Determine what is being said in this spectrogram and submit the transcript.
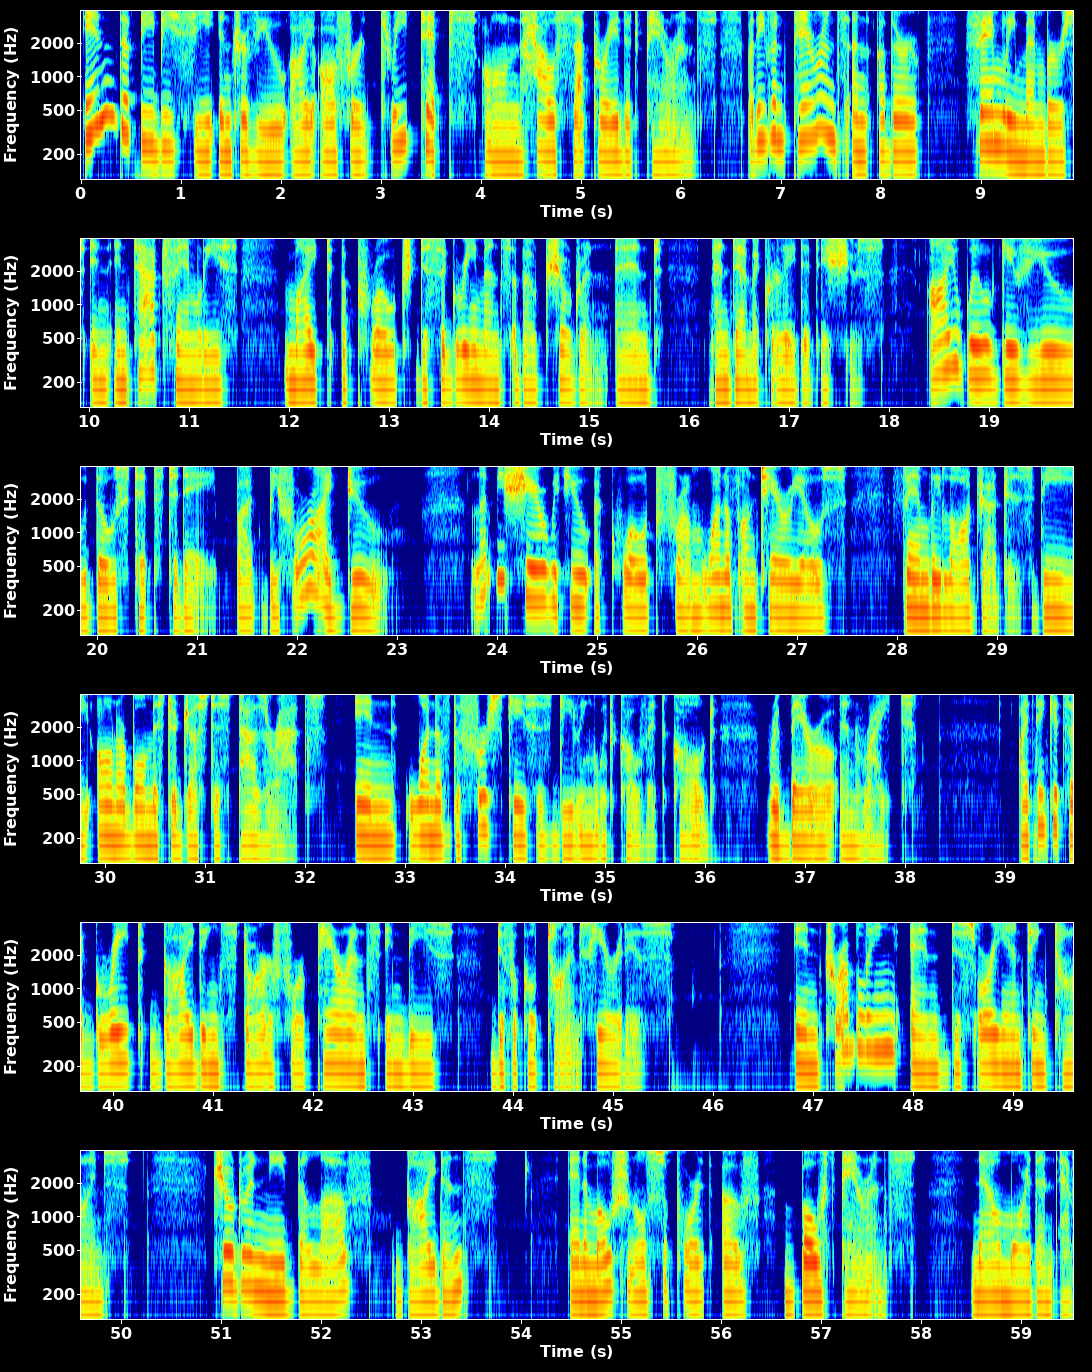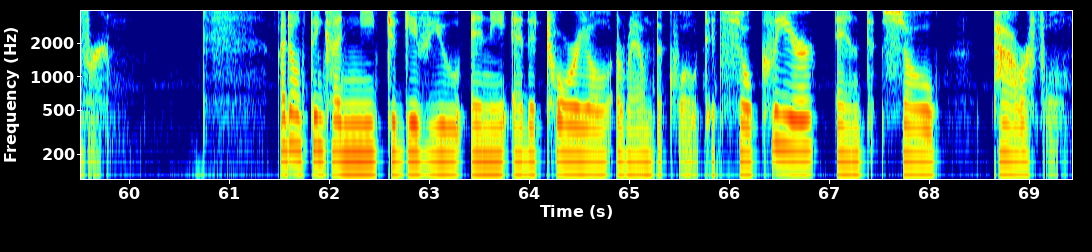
In the BBC interview, I offered three tips on how separated parents, but even parents and other family members in intact families, might approach disagreements about children and pandemic related issues. I will give you those tips today, but before I do, let me share with you a quote from one of Ontario's family law judges, the Honorable Mr. Justice Pazaratz, in one of the first cases dealing with COVID called Ribeiro and Wright. I think it's a great guiding star for parents in these difficult times. Here it is. In troubling and disorienting times, children need the love, guidance, and emotional support of both parents now more than ever. I don't think I need to give you any editorial around the quote. It's so clear and so powerful.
